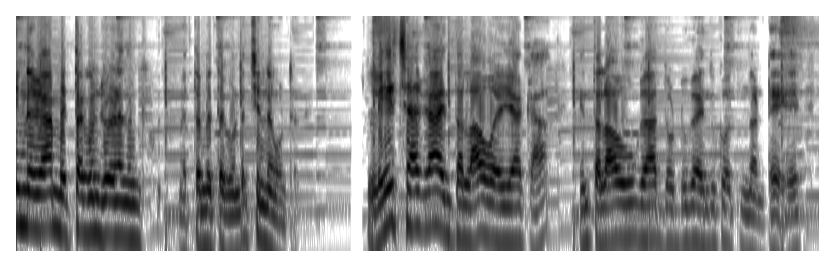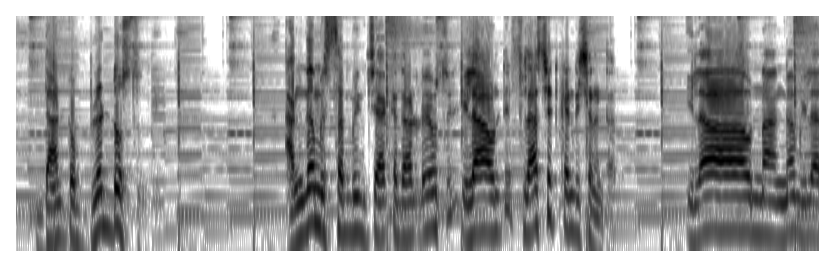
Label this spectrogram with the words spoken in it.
చిన్నగా మెత్తగా చూడండి మెత్త మెత్తగా ఉంటే చిన్నగా ఉంటుంది. లేచాక ఇంత లావు అయ్యాక ఇంత లావుగా దొడ్డుగా ఎందుకు అవుతుందంటే దాంట్లో బ్లడ్ వస్తుంది. అంగం స్తంభించాక దాంట్లో ఏమొస్తుంది ఇలా ఉంటే ఫ్లాసిడ్ కండిషన్ అంటారు. ఇలా ఉన్న అంగం ఇలా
